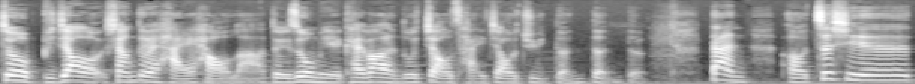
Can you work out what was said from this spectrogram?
就比较相对还好啦。对，所以我们也开发了很多教材、教具等等的。但呃，这些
